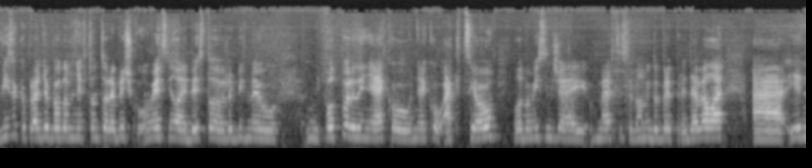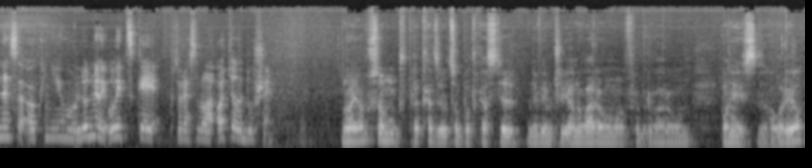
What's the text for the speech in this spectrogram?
vysoko pravdepodobne v tomto rebríčku umiestnila aj bez toho, že by sme ju podporili nejakou, nejakou akciou, lebo myslím, že aj v marci sa veľmi dobre predávala a jedná sa o knihu Ľudmily Ulickej, ktorá sa volá O tele duše. No ja už som v predchádzajúcom podcaste, neviem či januárovom alebo februárovom, o nej hovoril.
